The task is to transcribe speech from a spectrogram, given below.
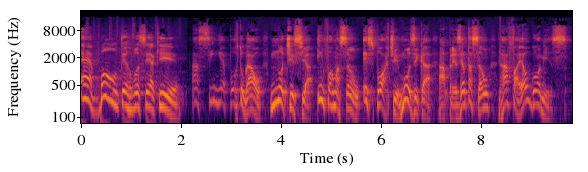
É bom ter você aqui. Assim é Portugal. Notícia, informação, esporte, música. Apresentação: Rafael Gomes.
